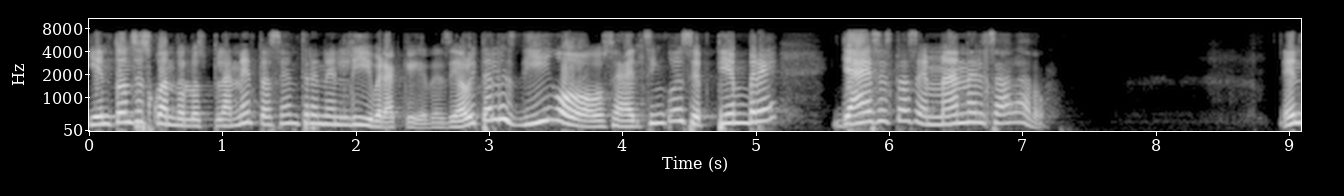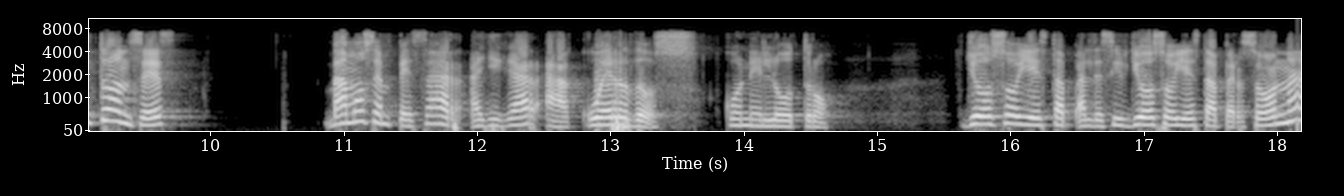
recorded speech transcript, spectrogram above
Y entonces cuando los planetas entren en Libra, que desde ahorita les digo, o sea, el 5 de septiembre ya es esta semana el sábado. Entonces, vamos a empezar a llegar a acuerdos con el otro. Yo soy esta, al decir yo soy esta persona,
